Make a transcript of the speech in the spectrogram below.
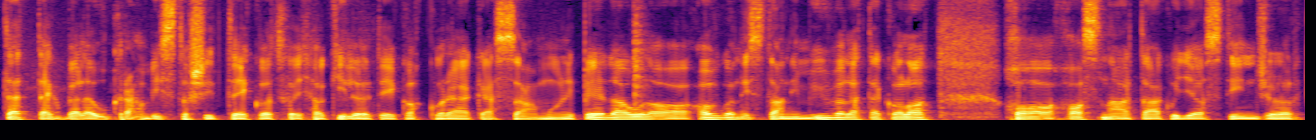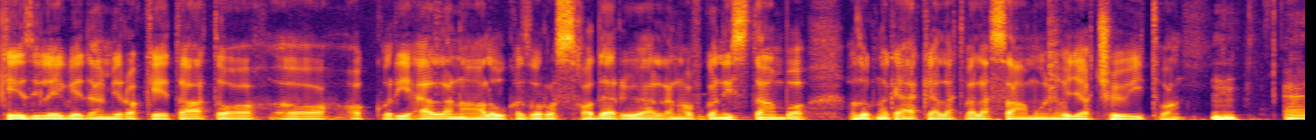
tettek bele ukrán biztosítékot, hogy ha kilőték, akkor el kell számolni. Például a afganisztáni műveletek alatt, ha használták ugye a Stinger kézi légvédelmi rakétát, a, a akkori ellenállók, az orosz haderő ellen Afganisztánba, azoknak el kellett vele számolni, hogy a cső itt van. Uh-huh.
